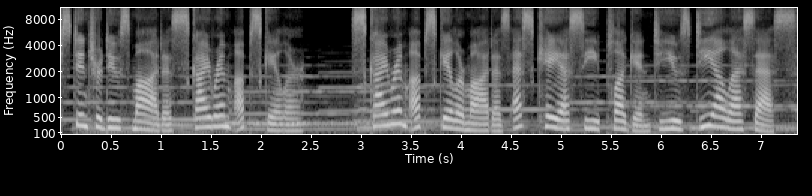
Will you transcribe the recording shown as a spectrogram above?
First introduce mod as Skyrim Upscaler. Skyrim Upscaler mod is SKSE plugin to use DLSS,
